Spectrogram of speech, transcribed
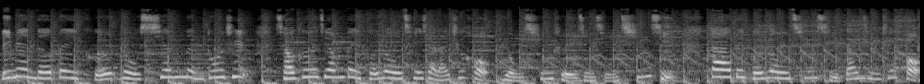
里面的贝壳肉鲜嫩多汁，小哥将贝壳肉切下来之后，用清水进行清洗。待贝壳肉清洗干净之后，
